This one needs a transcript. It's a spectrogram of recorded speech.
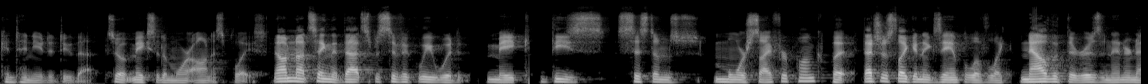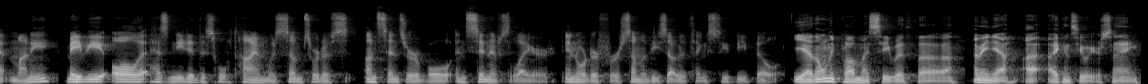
continue to do that. So it makes it a more honest place. Now, I'm not saying that that specifically would make these systems more cypherpunk, but that's just like an example of like now that there is an internet money, maybe all it has needed this whole time was some sort of uncensorable incentives layer in order for some of these other things to be built. Yeah, the only problem I see with, uh, I mean, yeah, I, I can see what you're saying.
